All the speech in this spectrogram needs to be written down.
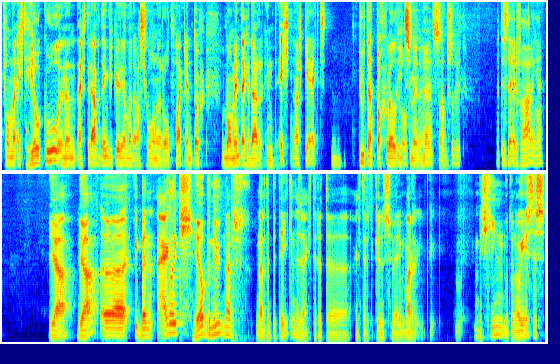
vond dat echt heel cool. En dan achteraf denk ik weer, ja, maar dat was gewoon een rood vlak. En toch, op het moment dat je daar in het echt naar kijkt, doet dat toch wel Klopt. iets met een ja, mens. Absoluut. Het is de ervaring, hè? Ja, ja. Uh, ik ben eigenlijk heel benieuwd naar, naar de betekenis achter het, eh, achter het kunstwerk. Maar ik, misschien moeten we nog eerst eens...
